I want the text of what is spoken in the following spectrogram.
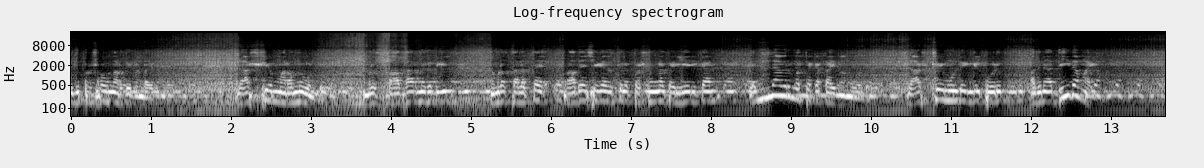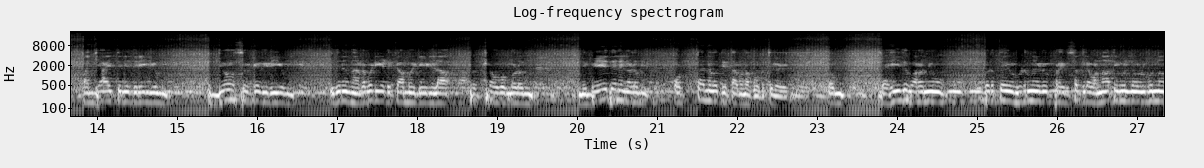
ഇത് പ്രക്ഷോഭം നടത്തിയിട്ടുണ്ടായിരുന്നു. രാഷ്ട്രീയം മറന്നുകൊണ്ട് നമ്മൾ സാധാരണഗതിയിൽ നമ്മുടെ സ്ഥലത്തെ പ്രാദേശിക തലത്തിലെ പ്രശ്നങ്ങൾ പരിഹരിക്കാൻ എല്ലാവരും ഒറ്റക്കെട്ടായി നിന്നുകൊണ്ട് രാഷ്ട്രീയമുണ്ടെങ്കിൽ പോലും അതിനതീതമായി പഞ്ചായത്തിനെതിരെയും ഉദ്യോഗസ്ഥർക്കെതിരെയും ഇതിന് നടപടിയെടുക്കാൻ വേണ്ടിയുള്ള പ്രക്ഷോഭങ്ങളും നിവേദനങ്ങളും ഒട്ടനവധി തവണ കൊടുത്തു കഴിഞ്ഞു. ഇപ്പം ഷഹീദ് പറഞ്ഞു ഇവിടുത്തെ ഇവിടുന്ന് ഒരു പ്രദേശത്തിലെ വണ്ണാത്തിമിൽ നിന്ന് ഒഴുകുന്ന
